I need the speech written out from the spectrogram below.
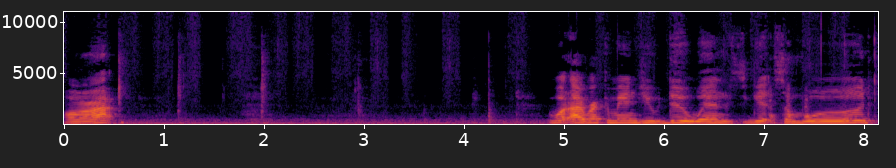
All right. What I recommend you doing is get some wood.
